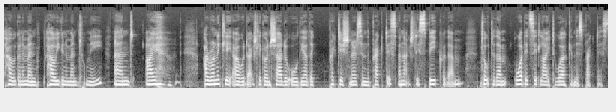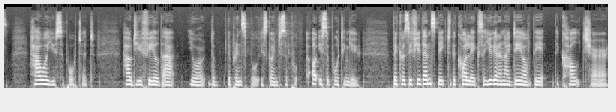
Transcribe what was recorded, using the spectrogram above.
How are we going to men- How are you going to mentor me? And I, ironically, I would actually go and shadow all the other practitioners in the practice and actually speak with them, talk to them. What is it like to work in this practice? How are you supported? How do you feel that your the, the principal is going to support uh, is supporting you because if you then speak to the colleagues so you get an idea of the the culture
